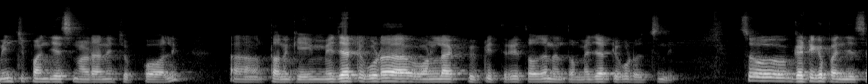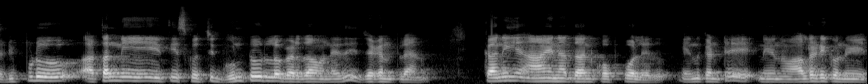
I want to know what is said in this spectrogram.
మించి పనిచేసినాడని చెప్పుకోవాలి. తనకి మెజార్టీ కూడా one lakh fifty three thousand ఎంతో మెజార్టీ కూడా వచ్చింది. సో గట్టిగా పనిచేశాడు ఇప్పుడు అతన్ని తీసుకొచ్చి గుంటూరులో పెడదాం అనేది జగన్ ప్లాన్ కానీ ఆయన దానికి ఒప్పుకోలేదు. ఎందుకంటే నేను ఆల్రెడీ కొన్ని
